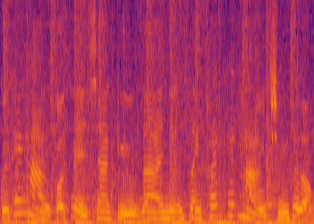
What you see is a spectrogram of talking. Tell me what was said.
quý khách hàng có thể tra cứu ra những danh sách khách hàng trúng thưởng.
